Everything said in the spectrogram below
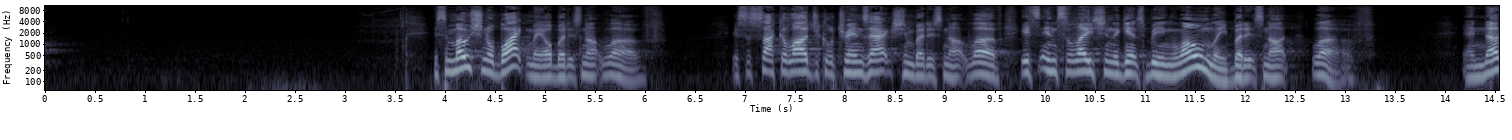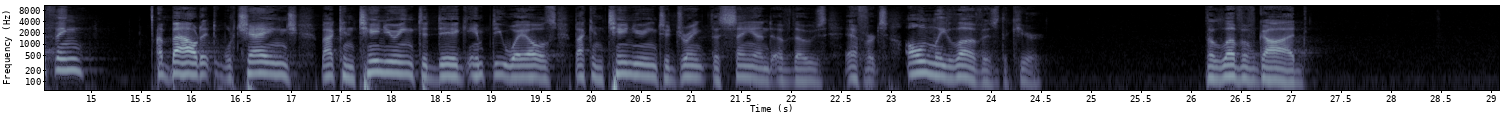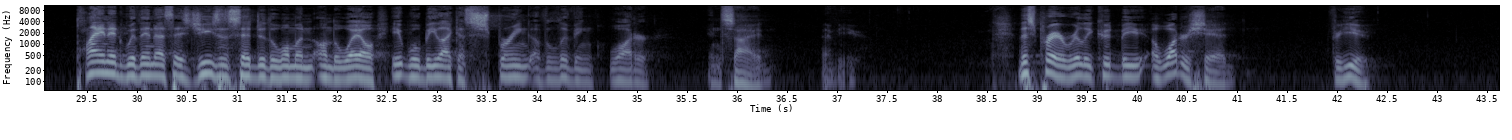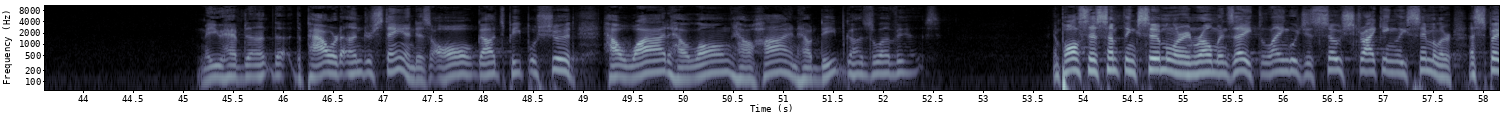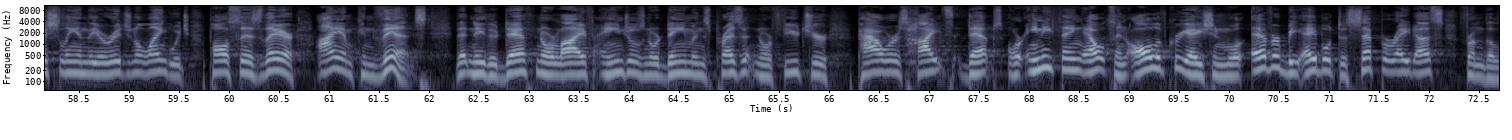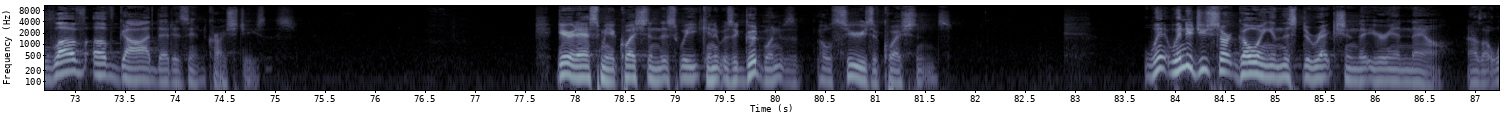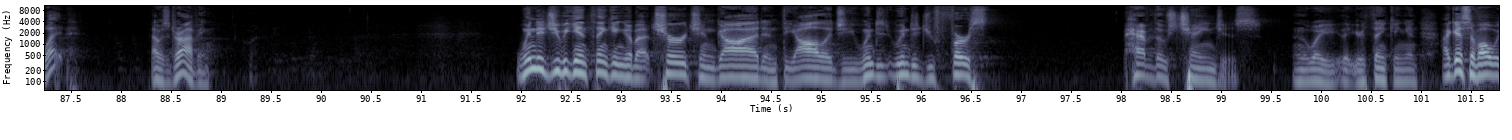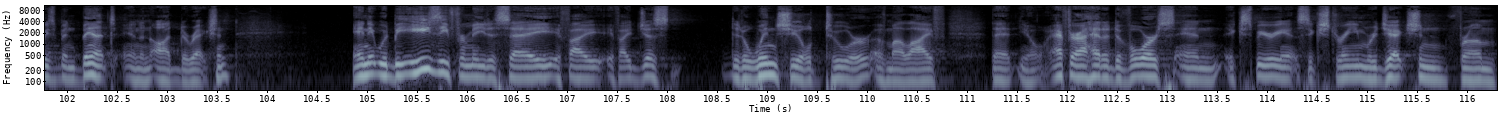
It's emotional blackmail, but it's not love. It's a psychological transaction, but it's not love. It's insulation against being lonely, but it's not love. And nothing about it will change by continuing to dig empty wells, by continuing to drink the sand of those efforts. Only love is the cure the love of God planted within us, as Jesus said to the woman on the well, it will be like a spring of living water inside of you. This prayer really could be a watershed for you. May you have the, the, power to understand, as all God's people should, how wide, how long, how high, and how deep God's love is. And Paul says something similar in Romans 8. The language is so strikingly similar, especially in the original language. Paul says there, I am convinced that neither death nor life, angels nor demons, present nor future, powers, heights, depths, or anything else in all of creation will ever be able to separate us from the love of God that is in Christ Jesus. Garrett asked me a question this week, and it was a good one. It was a whole series of questions. When, when did you start going in this direction that you're in now? I was like, What? I was driving. When did you begin thinking about church and God and theology? When did, when did you first have those changes in the way that you're thinking? And I guess I've always been bent in an odd direction. And it would be easy for me to say if I if I just did a windshield tour of my life that, you know, after I had a divorce and experienced extreme rejection from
